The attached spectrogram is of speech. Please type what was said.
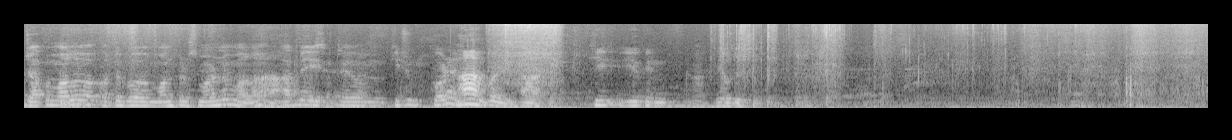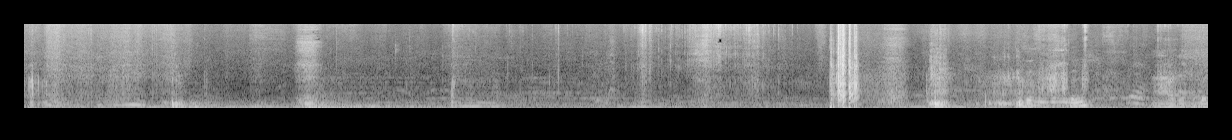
জপমালা অথবা মন্ত্র স্মরণ মালা হ্যাঁ, আপনি উম, কিছু করেন হ্যাঁ করি আচ্ছা he you can uh, he'll do something Is this finished? I'll just put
